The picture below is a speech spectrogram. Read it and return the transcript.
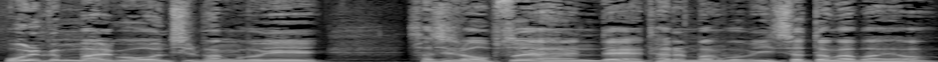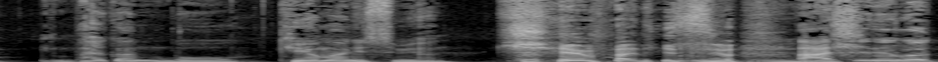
월급 말고 얹힐 방법이 사실은 없어야 하는데 다른 방법이 있었던가 봐요. 하여간 뭐 기회만 있으면. 기회만 있으면 아시는 것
